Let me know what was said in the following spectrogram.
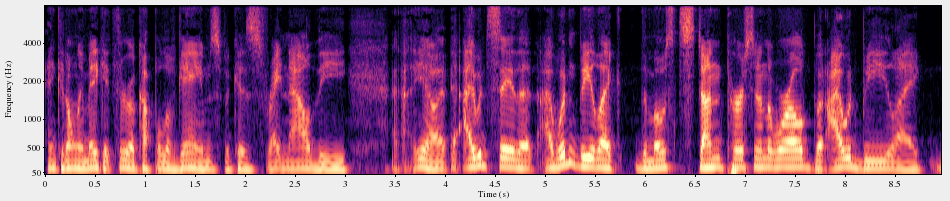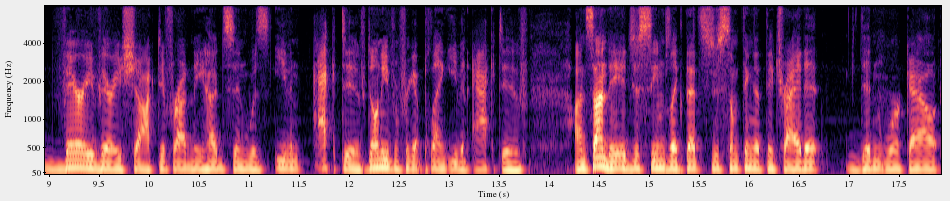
and could only make it through a couple of games because right now the uh, you know I would say that I wouldn't be like the most stunned person in the world but I would be like very very shocked if Rodney Hudson was even active. Don't even forget playing even active on Sunday. It just seems like that's just something that they tried it didn't work out.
